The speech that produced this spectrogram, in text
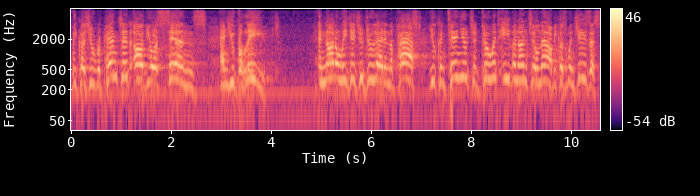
because you repented of your sins and you believed. And not only did you do that in the past, you continue to do it even until now. Because when Jesus,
